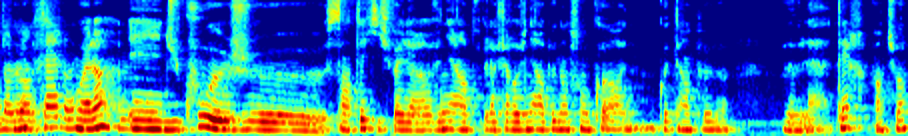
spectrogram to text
Dans le mental ouais. voilà. Et du coup je sentais qu'il fallait revenir la faire revenir un peu dans son corps côté un peu la terre, enfin tu vois.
